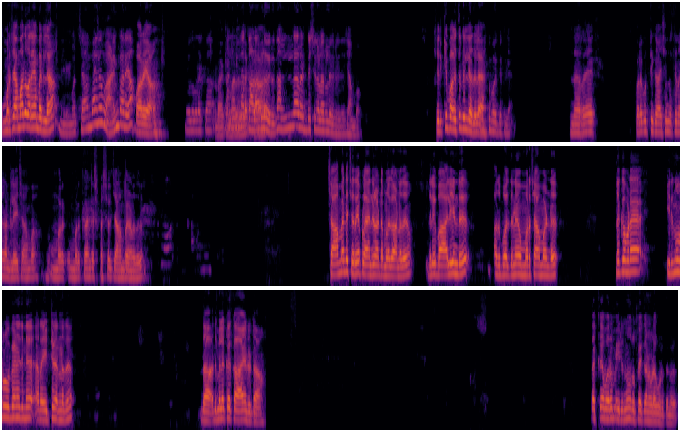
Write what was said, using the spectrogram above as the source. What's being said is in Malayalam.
ഉമ്മർ ചാമ്പ എന്ന് പറയാൻ പറ്റില്ല. ഉമ്മർ ചാമ്പാന്ന് വേണമെങ്കിൽ പറയാം. പറയാ. ഇത് ഇവിടെയൊക്കെ ഇവിടെയൊക്കെ നല്ല നല്ല കളറിൽ വരും. നല്ല റെഡിഷ് കളറിൽ വരും ഇത് ചാമ്പ. ശരിക്കും പകുത്തിട്ടില്ല അതല്ലേ എനിക്ക് പോയിട്ടില്ല നിറയെ കൊല കുത്തി കാശി നിൽക്കുന്ന കണ്ടില്ലേ ഈ ചാമ്പ? ഉമ്മർ ഉമ്മർക്കാന്റെ സ്പെഷ്യൽ ചാമ്പയാണിത്. ചാമ്പന്റെ ചെറിയ പ്ലാന്റുകളായിട്ട് നമ്മൾ കാണുന്നത്. ഇതിൽ ബാലിയുണ്ട് അതുപോലെ തന്നെ ഉമ്മർ ചാമ്പ ഉണ്ട് ഇതൊക്കെ ഇവിടെ ഇരുന്നൂറ് രൂപയാണ് ഇതിന്റെ റേറ്റ് വരുന്നത്. ഇതാ ഇതിമേലൊക്കെ കായുണ്ട് കേട്ടോ ഇതൊക്കെ വെറും ഇരുന്നൂറ് റുപ്യക്കാണ് ഇവിടെ കൊടുക്കുന്നത്.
